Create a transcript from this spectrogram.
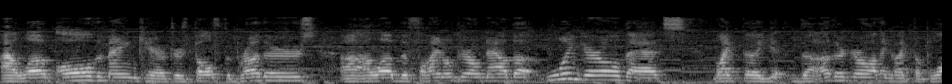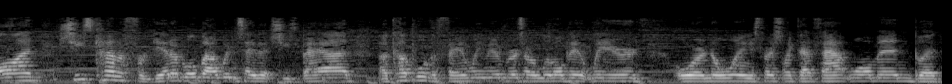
I love all the main characters, both the brothers. Uh, I love the final girl. Now, the one girl that's like the the other girl, I think like the blonde, she's kind of forgettable, but I wouldn't say that she's bad. A couple of the family members are a little bit weird or annoying, especially like that fat woman, but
